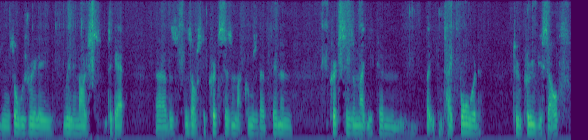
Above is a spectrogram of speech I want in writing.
you know, it's always really really nice to get. Uh, there's there's obviously criticism that comes with everything, and criticism that you can that you can take forward to improve yourself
